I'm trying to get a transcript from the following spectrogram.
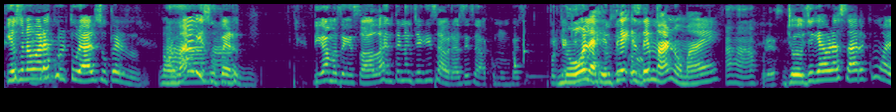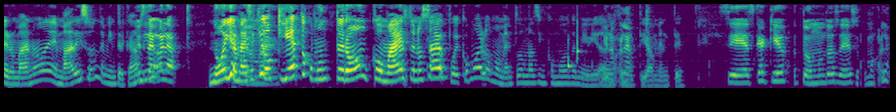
Y es una vara cultural súper normal y súper... Digamos, en Estados la gente no llega y se abraza y se da como un beso. Porque No, la gente es de mano, mae. Ajá, por eso. Yo llegué a abrazar como al hermano de Madison de mi Y intercambio. usted, hola. No, y el mae se quedó quieto como un tronco, mae. Usted no sabe, fue como de los momentos más incómodos de mi vida, hola. definitivamente. Sí, es que aquí todo el mundo hace eso, como, hola.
